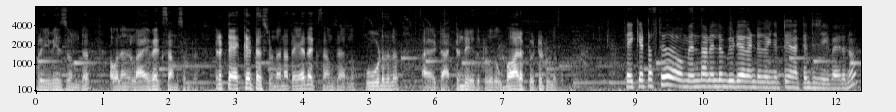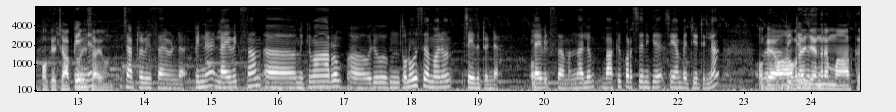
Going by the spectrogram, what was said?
പ്രീവിയസ് ഉണ്ട് അതുപോലെ തന്നെ ലൈവ് എക്സാംസ് ഉണ്ട്. പിന്നെ ടേക്ക് ടെസ്റ്റ് ഉണ്ട്. അതിനകത്ത് ഏത് എക്സാംസ് ആയിരുന്നു കൂടുതൽ ആയിട്ട് അറ്റൻഡ് ചെയ്തിട്ടുള്ളത് ഉപകാരപ്പെട്ടിട്ടുള്ളത്? ടേക്ക് ടെസ്റ്റ് എന്താണെങ്കിലും വീഡിയോ കണ്ടു കഴിഞ്ഞിട്ട് ഞാൻ അറ്റൻഡ് ചെയ്യുമായിരുന്നു. ചാപ്റ്റർ വൈസ് ആയതുകൊണ്ട് പിന്നെ ലൈവ് എക്സാം മിക്കവാറും ഒരു തൊണ്ണൂറ് ശതമാനവും ചെയ്തിട്ടുണ്ട്. ലൈവ് എക്സാം എന്നാലും ബാക്കി കുറച്ച് എനിക്ക് ചെയ്യാൻ പറ്റിയിട്ടില്ല. ഓക്കെ ആവറേജ് എങ്ങനെ മാർക്ക്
